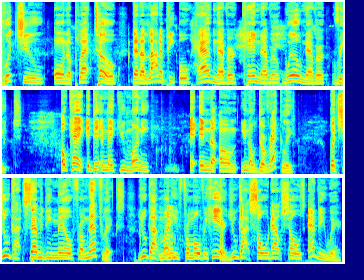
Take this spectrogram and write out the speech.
put you on a plateau that a lot of people have never, can never, will never reach. Okay, it didn't make you money in the um, you know, directly, but you got 70 mil from Netflix. You got money from over here. You got sold out shows everywhere.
